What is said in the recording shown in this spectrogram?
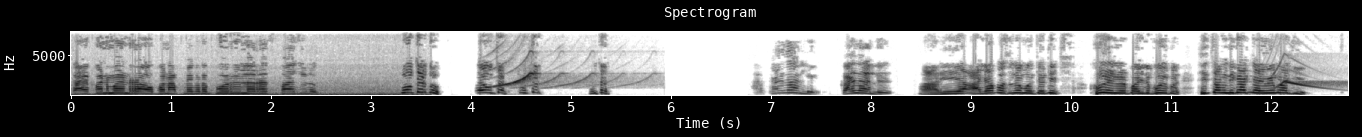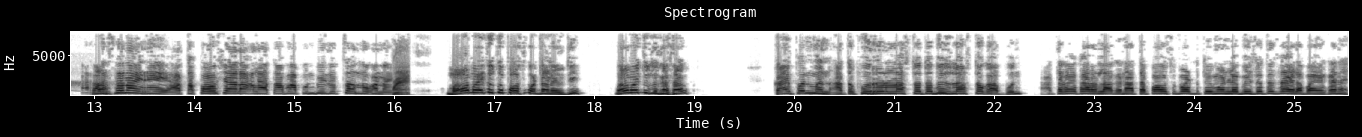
काय पण म्हण राव पण आपल्याकडे फोर व्हीलरच पाहिजे होती. उतर तू. ए, उतर उतर उतर. अरे काय झालं? काय झालं? अरे आल्यापासून म्हणते ती होईल पाहिजे होईल पाहिजे. ही चांगली गाडी नाही होय माझी. अरे तसं नाही रे. आता पाऊस यायला लागला. आता आपण भिजत चाललो का नाही? मला माहीत होतं पाऊस पडणार नाही होती. मला माहीत होतं का सांग? काय पण म्हण. आता फोर व्हीलर असतो तर भिजलो असतो का आपण? आता काय करावं लागेल? आता पाऊस पडतोय म्हणलं भिजतच जायला पाहिजे का नाही?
